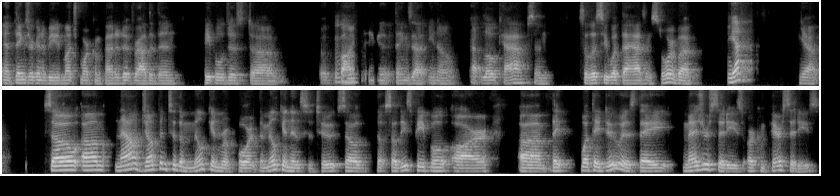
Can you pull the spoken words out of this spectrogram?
and things are going to be much more competitive rather than people just uh, mm-hmm. buying things at you know at low caps and so let's see what that has in store but yeah yeah so um, now jump into the Milken report, the Milken Institute. So, so these people are um, they what they do is they measure cities or compare cities.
